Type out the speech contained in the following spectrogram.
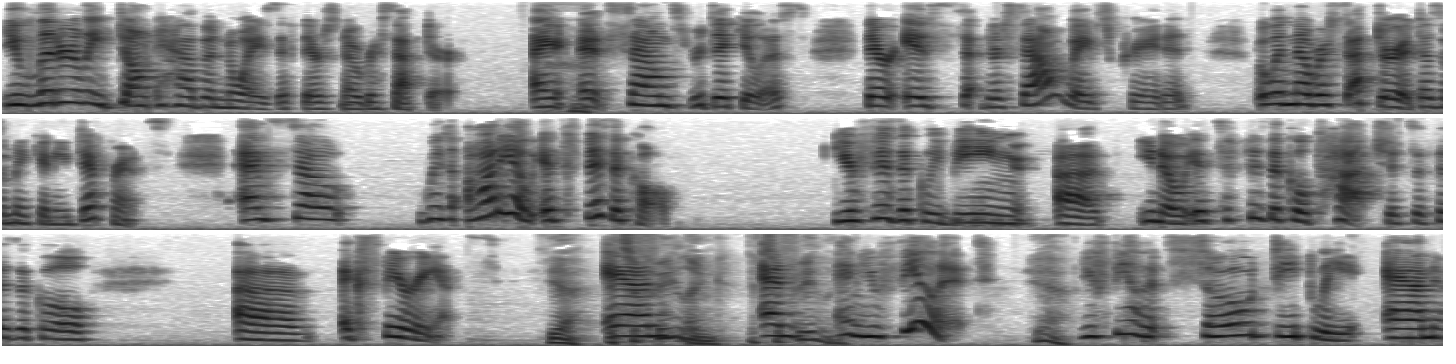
you literally don't have a noise if there's no receptor. I, uh-huh. it sounds ridiculous. There is there's sound waves created but with no receptor it doesn't make any difference. And so with audio it's physical you're physically being uh, you know it's a physical touch it's a physical uh, experience Yeah. It's And- a feeling. It's and a feeling. and you feel it yeah. you feel it so deeply. And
